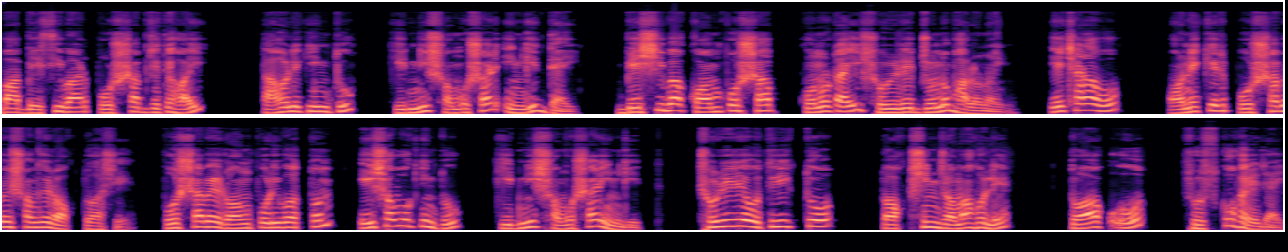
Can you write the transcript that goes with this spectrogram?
বা বেশি বার প্রস্রাব যেতে হয়, তাহলে কিন্তু কিডনির সমস্যার ইঙ্গিত দেয়। বেশি বা কম প্রস্রাব কোনোটাই শরীরের জন্য ভালো নয়। এছাড়াও অনেকের প্রস্রাবের সঙ্গে রক্ত আসে। প্রস্রাবের রং পরিবর্তন, এইসবও কিন্তু কিডনির সমস্যার ইঙ্গিত। শরীরে অতিরিক্ত টক্সিন জমা হলে ত্বক ও শুষ্ক হয়ে যায়।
